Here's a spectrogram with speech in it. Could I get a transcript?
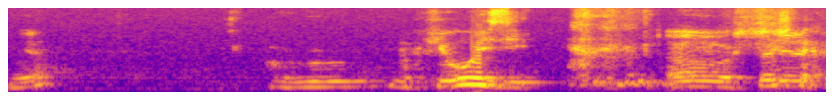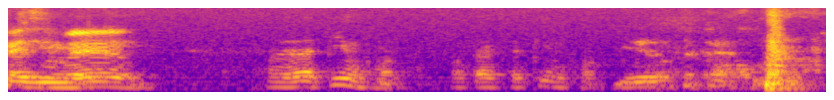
Нет? М, Мафиози. Точно Хазин. man. Это Пинкман. Вот так-то Пинкман. Я такая хуйня.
